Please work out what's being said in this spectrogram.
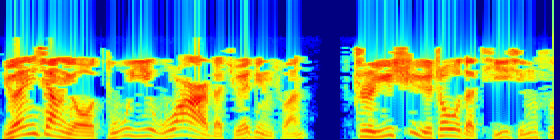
袁相有独一无二的决定权。至于徐州的提刑司，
